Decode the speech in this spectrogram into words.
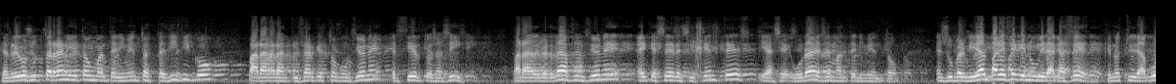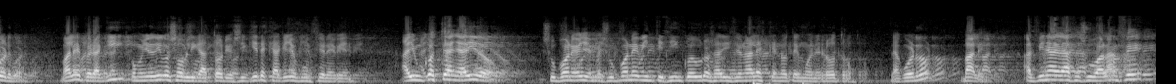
que el riego subterráneo necesita un mantenimiento específico para garantizar que esto funcione. Es cierto, es así. Para de verdad funcione hay que ser exigentes y asegurar ese mantenimiento. En superficial parece que no hubiera que hacer, que no estoy de acuerdo, ¿vale? Pero aquí, como yo digo, es obligatorio si quieres que aquello funcione bien. Hay un coste añadido supone, oye, me supone 25 euros adicionales que no tengo en el otro. ¿De acuerdo? Vale. Al final él hace su balance,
